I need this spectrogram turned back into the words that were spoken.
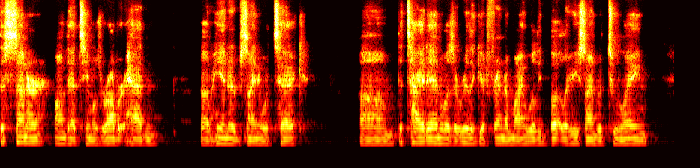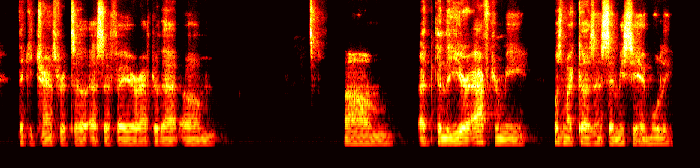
the center on that team was Robert Haddon. Um, he ended up signing with Tech. Um, the tight end was a really good friend of mine, Willie Butler. He signed with Tulane. I think he transferred to SFA or after that. Um, um, uh, then the year after me was my cousin Semisi Hemuli.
